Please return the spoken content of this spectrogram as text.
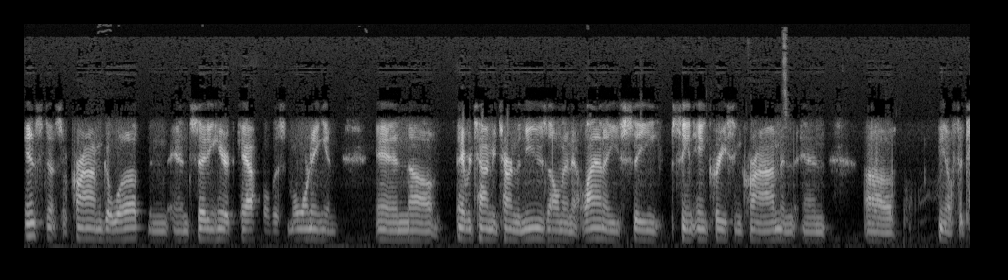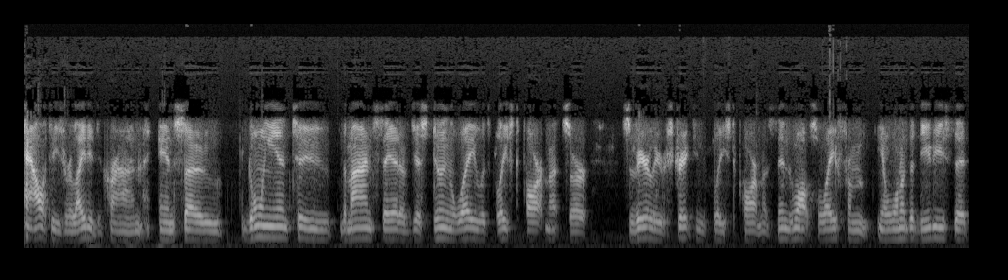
incidents of crime go up, and and sitting here at the Capitol this morning, and and uh, every time you turn the news on in Atlanta, you see see an increase in crime and and uh, you know fatalities related to crime, and so going into the mindset of just doing away with police departments or severely restricting the police departments, then walks away from you know one of the duties that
